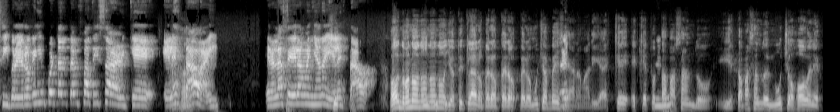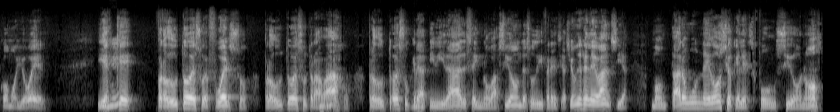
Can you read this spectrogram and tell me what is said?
sí, pero yo creo que es importante enfatizar que él estaba ahí. Eran las 6 de la mañana y él estaba. Oh, no, no, no, no, no, yo estoy claro, pero, pero, pero muchas veces, Ana María, es que, es que esto está pasando y está pasando en muchos jóvenes como Joel. Y es que producto de su esfuerzo, producto de su trabajo, producto de su creatividad, de su innovación, de su diferenciación y relevancia, montaron un negocio que les funcionó.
